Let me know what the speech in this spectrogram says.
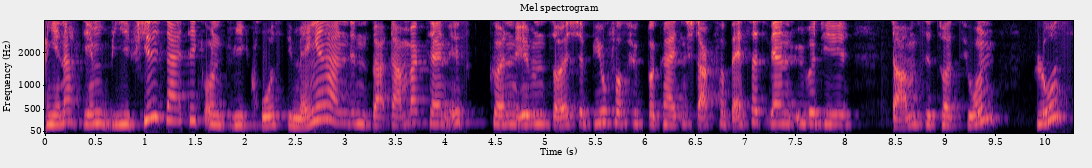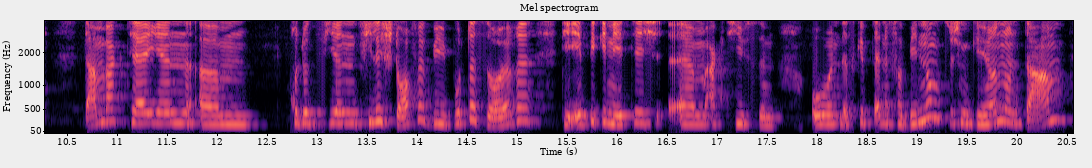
je nachdem, wie vielseitig und wie groß die Menge an den Darmbakterien ist, können eben solche Bioverfügbarkeiten stark verbessert werden über die Darmsituation. Plus Darmbakterien ähm, produzieren viele Stoffe wie Buttersäure, die epigenetisch ähm, aktiv sind. Und es gibt eine Verbindung zwischen Gehirn und Darm,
